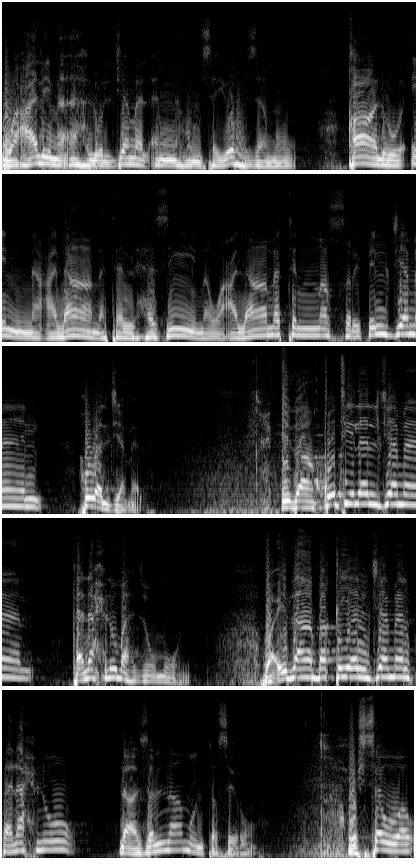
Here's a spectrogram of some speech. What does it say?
وعلم أهل الجمل أنهم سيهزموا قالوا إن علامة الهزيمة وعلامة النصر في الجمل هو الجمل. إذا قتل الجمل فنحن مهزومون. وإذا بقي الجمل فنحن لا زلنا منتصرون. وش سووا؟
